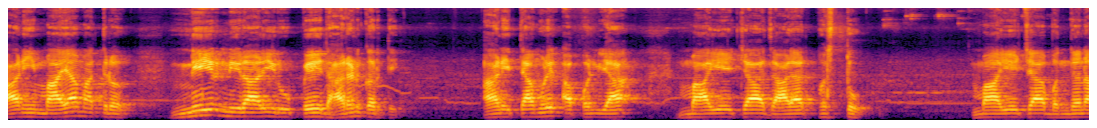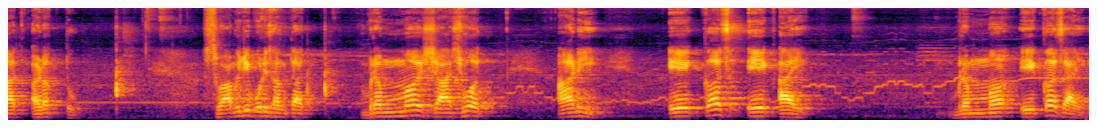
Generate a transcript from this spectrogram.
आणि माया मात्र निरनिराळी रूपे धारण करते. आणि त्यामुळे आपण या मायेच्या जाळ्यात फसतो. मायेच्या बंधनात अडकतो. स्वामीजी पुढे सांगतात ब्रह्म शाश्वत आणि एकच एक आहे. ब्रह्म एकच आहे.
